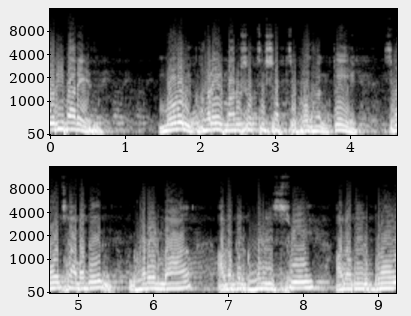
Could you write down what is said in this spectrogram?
পরিবারের মূল ঘরের মানুষ হচ্ছে সবচেয়ে প্রধান কে? সে হচ্ছে আমাদের ঘরের মা, আমাদের ঘরের স্ত্রী, আমাদের বউ,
